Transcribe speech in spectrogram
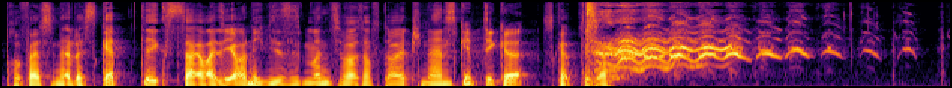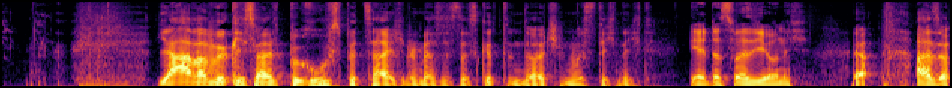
professionelle Skeptics, da weiß ich auch nicht, wie man sowas auf Deutsch nennt. Skeptiker. Skeptiker. ja, aber wirklich so als Berufsbezeichnung, dass es das gibt im Deutschen, wusste ich nicht. Ja, das weiß ich auch nicht. Ja, also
